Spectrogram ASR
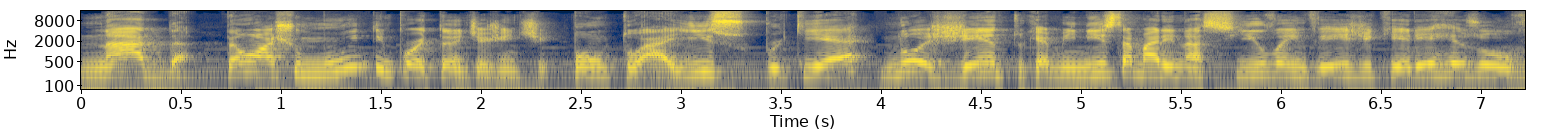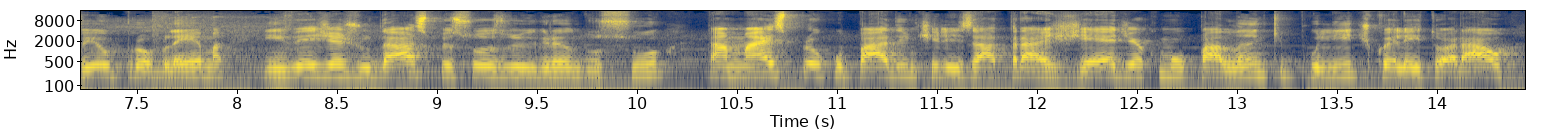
nada. Então acho muito importante a gente pontuar isso, porque é nojento que a ministra Marina Silva, em vez de querer resolver o problema, em vez de ajudar as pessoas do Rio Grande do Sul, está mais preocupada em utilizar a tragédia como palanque político eleitoral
